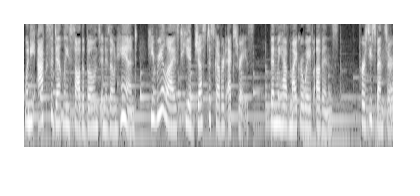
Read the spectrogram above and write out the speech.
When he accidentally saw the bones in his own hand, he realized he had just discovered X-rays. Then we have microwave ovens. Percy Spencer,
